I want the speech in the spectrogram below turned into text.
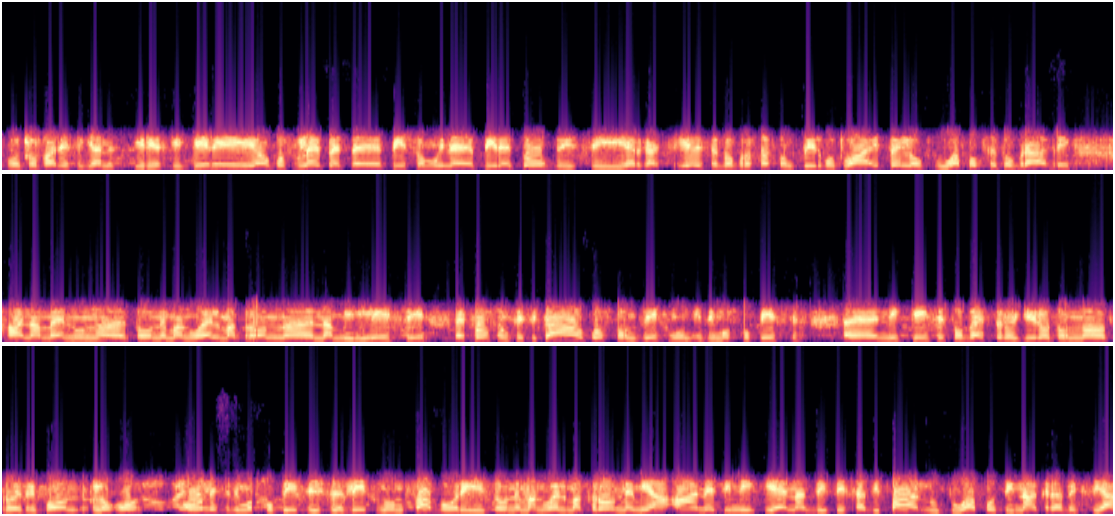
από το Παρίσι, Γιάννης, κυρίες και κύριοι. Όπως βλέπετε, πίσω μου είναι πυρετόδει οι εργασίες εδώ μπροστά στον πύργο του Άιφελ, όπου απόψε το βράδυ αναμένουν ε, τον Εμμανουέλ Μακρόν ε, να μιλήσει, εφόσον φυσικά, όπως τον δείχνουν οι δημοσκοπήσεις, ε, νικήσεις στο δεύτερο γύρο των προεδρικών εκλογών. Όλες οι δημοσκοπήσεις δείχνουν φαβορή τον Εμμανουέλ Μακρόν με μια άνετη νίκη έναντι της αντιπάλου του από την άκρα δεξιά,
